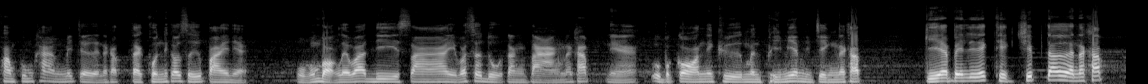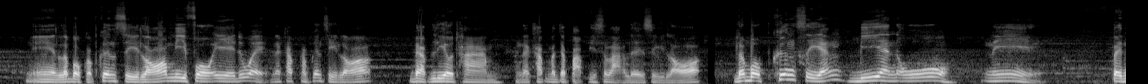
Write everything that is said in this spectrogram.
ความคุ้มค่าไม่เจอนะครับ แต่คนที่เขาซื้อไปเนี่ยผมบอกเลยว่าดีไซน์วัสดุต่างๆนะครับเนี่ยอุปกรณ์นี่คือมันพรีเมียมจริง ๆ นะครับ เกียร์เป็นอิเล็กทริกชิปเตอร์นะครับนี่ระบบขับเคลื่อน4ล้อมี 4A ด้วยนะครับขับเคลื่อน4ล้อแบบเรียลไทม์นะครับมันจะปรับอิสระเลย 4 ล้อ ระบบเครื่องเสียง B&O นี่เป็น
